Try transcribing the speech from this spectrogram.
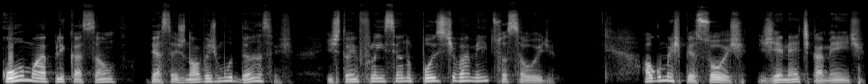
como a aplicação dessas novas mudanças estão influenciando positivamente sua saúde. Algumas pessoas, geneticamente,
